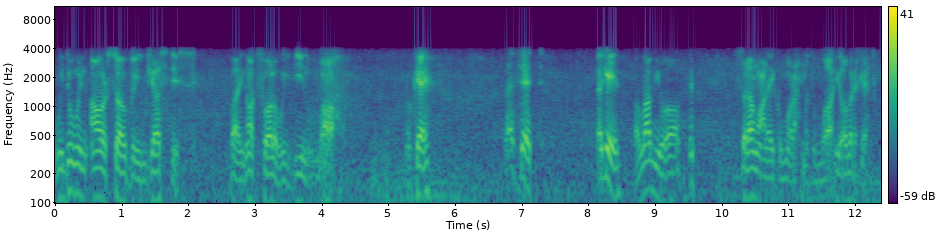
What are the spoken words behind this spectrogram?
we're doing ourselves injustice by not following Deenullah okay? That's it. Again i love you all. السلام عليكم ورحمه الله وبركاته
